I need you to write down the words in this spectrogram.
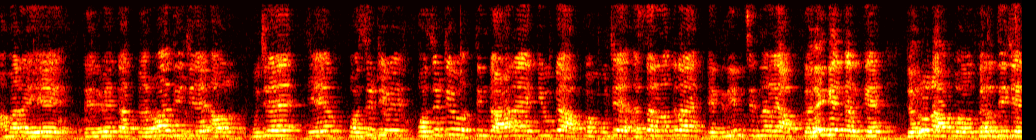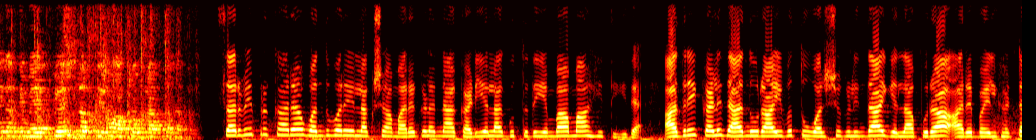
हमारा ये रेलवे का करवा दीजिए और मुझे ये पॉजिटिव पॉजिटिव थिंक आ रहा है क्योंकि आपको मुझे ऐसा लग रहा है ग्रीन सिग्नल है आप करेंगे करके ज़रूर आप कर दीजिए करके मैं रिक्वेस्ट करती हूँ आपको प्रार्थना ಸರ್ವೆ ಪ್ರಕಾರ ಒಂದೂವರೆ ಲಕ್ಷ ಮರಗಳನ್ನು ಕಡಿಯಲಾಗುತ್ತದೆ ಎಂಬ ಮಾಹಿತಿ ಇದೆ. ಆದರೆ ಕಳೆದ ನೂರ ಐವತ್ತು ವರ್ಷಗಳಿಂದ ಯಲ್ಲಾಪುರ, ಅರೆಬೈಲ್ಘಟ್ಟ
